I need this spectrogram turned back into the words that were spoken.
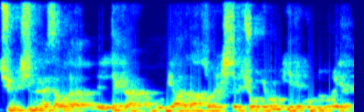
Çünkü şimdi mesela o da e, tekrar bir aradan sonra işleri çok yoğundu, yeni kurdu burayı.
